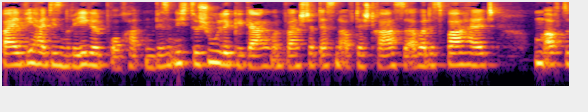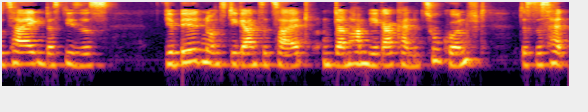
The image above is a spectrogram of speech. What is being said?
weil wir halt diesen Regelbruch hatten. Wir sind nicht zur Schule gegangen und waren stattdessen auf der Straße. Aber das war halt, um auch zu zeigen, dass dieses, wir bilden uns die ganze Zeit und dann haben wir gar keine Zukunft, dass das halt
